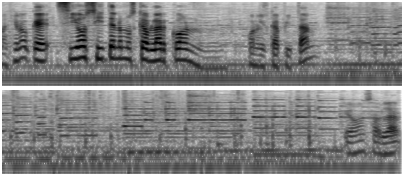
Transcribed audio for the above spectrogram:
imagino que sí o sí tenemos que hablar con, con el capitán. Que vamos a hablar.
